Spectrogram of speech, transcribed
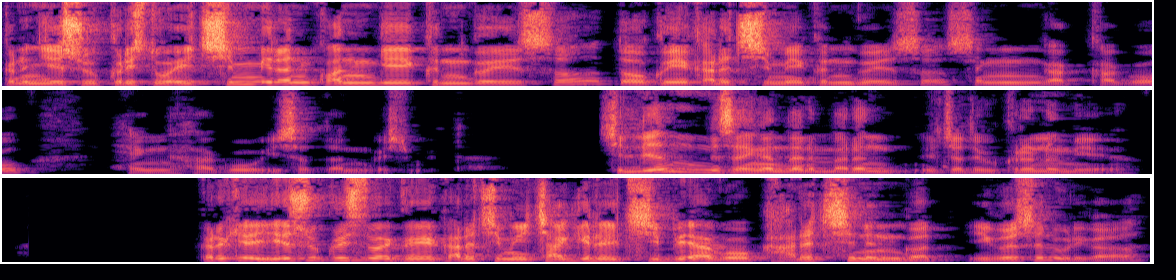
그는 예수 그리스도와의 친밀한 관계의 근거에서 또 그의 가르침의 근거에서 생각하고 행하고 있었다는 것입니다. 진리 안에서 행한다는 말은 일자적으로 그런 의미예요. 그렇게 예수 그리스도와 그의 가르침이 자기를 지배하고 가르치는 것, 이것을 우리가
